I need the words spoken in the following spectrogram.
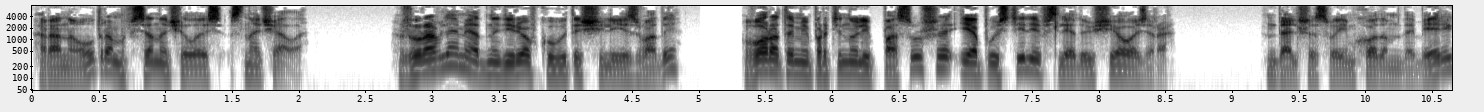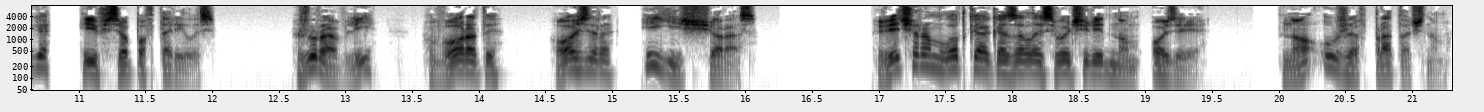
Рано утром все началось сначала. Журавлями однодеревку вытащили из воды, воротами протянули по суше и опустили в следующее озеро. Дальше своим ходом до берега, и все повторилось журавли, вороты, озеро и еще раз. Вечером лодка оказалась в очередном озере, но уже в проточном.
